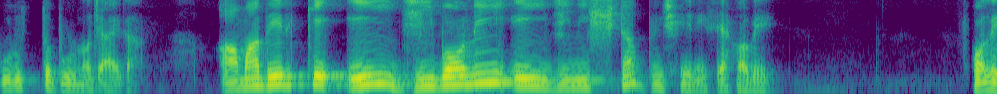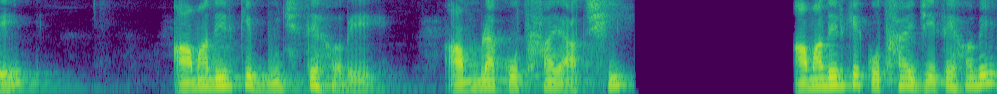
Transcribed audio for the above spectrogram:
গুরুত্বপূর্ণ জায়গা। আমাদেরকে এই জীবনে এই জিনিসটা বুঝে নিতে হবে। ফলে আমাদেরকে বুঝতে হবে আমরা কোথায় আছি, আমাদেরকে কোথায় যেতে হবে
